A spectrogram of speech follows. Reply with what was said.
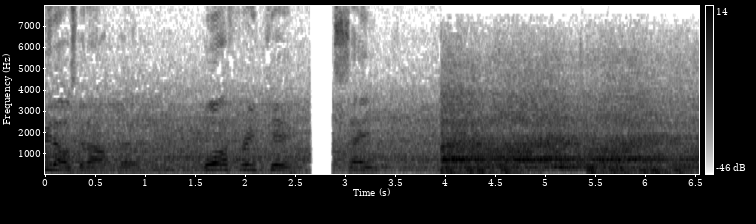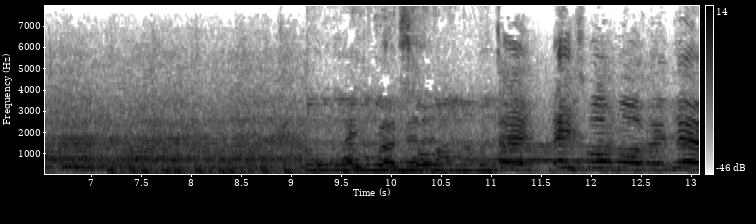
Knew that was going to happen. What a free kick. Save. Eighty-third minute. He's one more than you!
